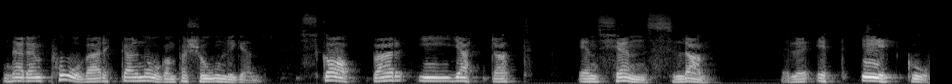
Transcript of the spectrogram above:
när den påverkar någon personligen, skapar i hjärtat en känsla eller ett eko,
